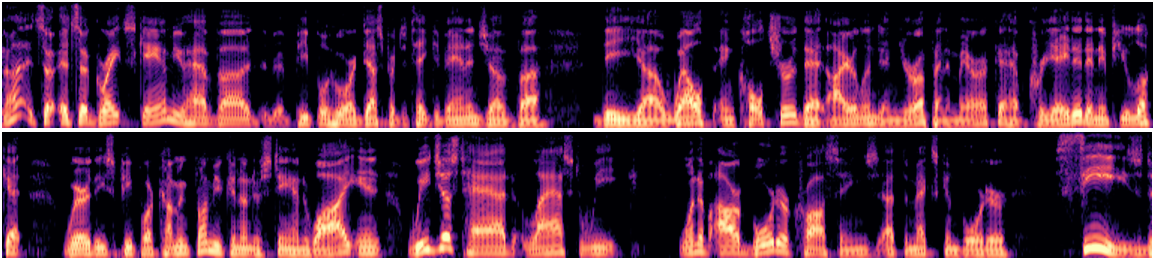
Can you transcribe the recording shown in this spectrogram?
Uh, it's a it's a great scam. You have uh, people who are desperate to take advantage of uh, the uh, wealth and culture that Ireland and Europe and America have created. And if you look at where these people are coming from, you can understand why. And we just had last week one of our border crossings at the Mexican border seized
